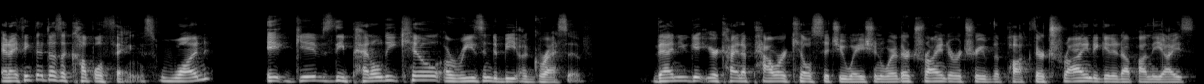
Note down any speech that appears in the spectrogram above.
And I think that does a couple things. One, it gives the penalty kill a reason to be aggressive. Then you get your kind of power kill situation where they're trying to retrieve the puck, they're trying to get it up on the ice.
